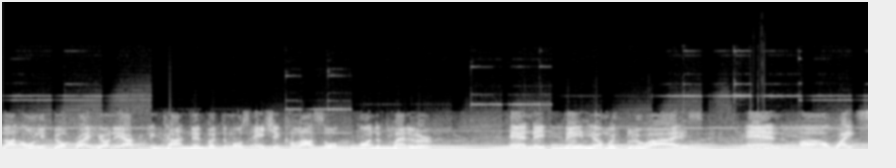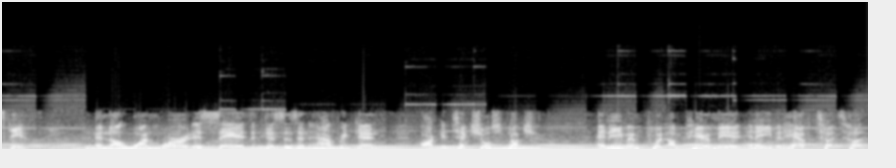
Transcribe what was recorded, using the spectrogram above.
not only built right here on the African continent, but the most ancient colossal on the planet Earth. And they made him with blue eyes and uh, white skin. And not one word is said that this is an African architectural structure. And even put a pyramid, and they even have Tut's hut.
